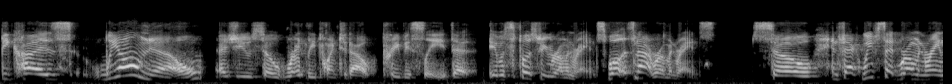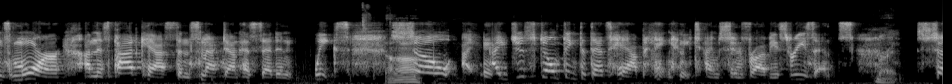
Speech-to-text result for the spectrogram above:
Because we all know, as you so rightly pointed out previously, that it was supposed to be Roman Reigns. Well, it's not Roman Reigns. So, in fact, we've said Roman Reigns more on this podcast than SmackDown has said in weeks. Ah. So, I, I just don't think that that's happening anytime soon for obvious reasons. Right. So,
